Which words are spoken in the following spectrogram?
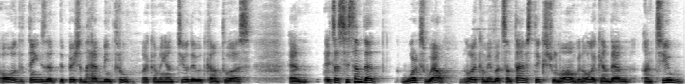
all the things that the patient had been through, like I mean, until they would come to us, and it's a system that works well, you know, like I mean, but sometimes takes too long, you know, like, and then until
